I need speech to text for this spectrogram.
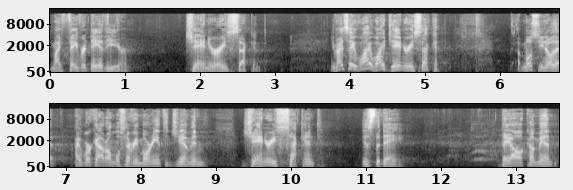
my favorite day of the year, January 2nd. You might say, why? Why January 2nd? Most of you know that I work out almost every morning at the gym, and January 2nd is the day. They all come in.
